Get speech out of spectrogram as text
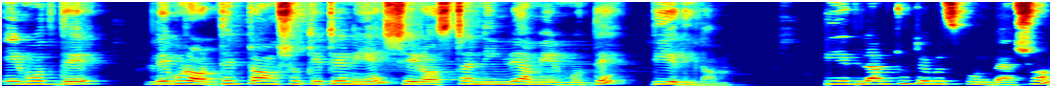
এর মধ্যে লেবুর অর্ধেকটা অংশ কেটে নিয়ে সেই রসটা নিংড়ে আমি এর মধ্যে দিয়ে দিলাম। দিয়ে দিলাম টু টেবিল স্পুন বেসন।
